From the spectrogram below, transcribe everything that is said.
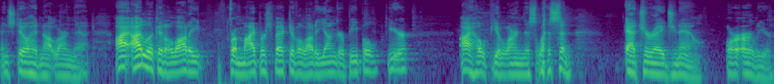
and still had not learned that. I, I look at a lot of, from my perspective, a lot of younger people here I hope you learn this lesson at your age now or earlier.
